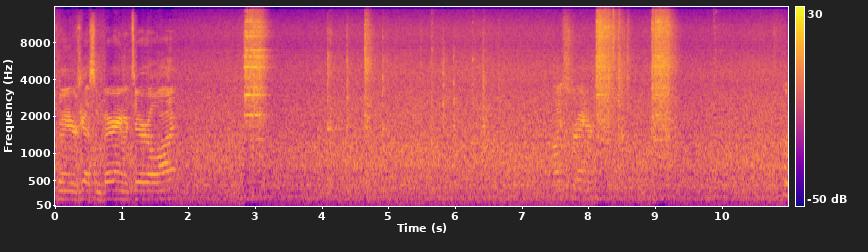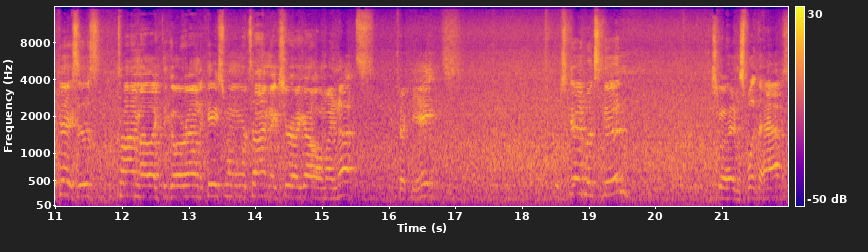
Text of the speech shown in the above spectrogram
Strainer's got some bearing material on it. Nice strainer. Okay, so this time I like to go around the case one more time, make sure I got all my nuts. Check the eights. Looks good, looks good. Let's go ahead and split the halves.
